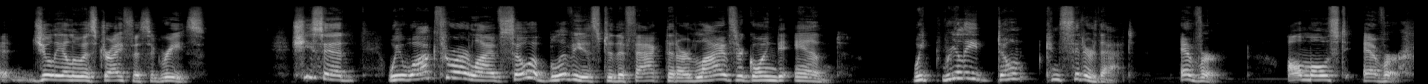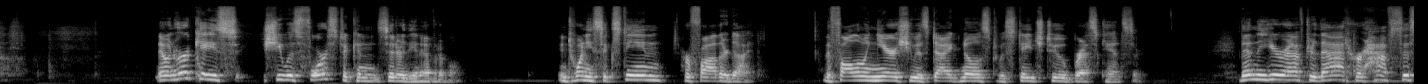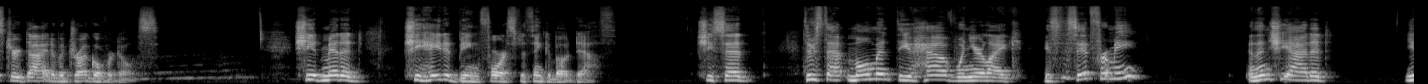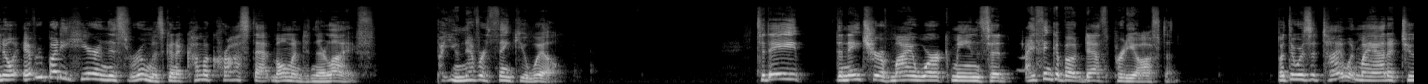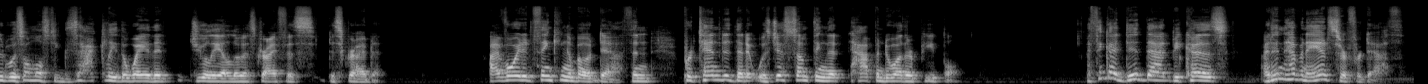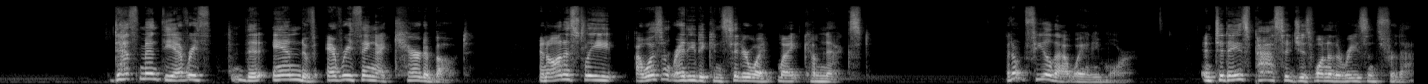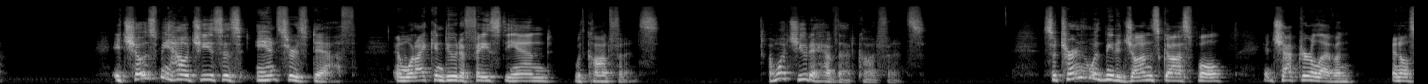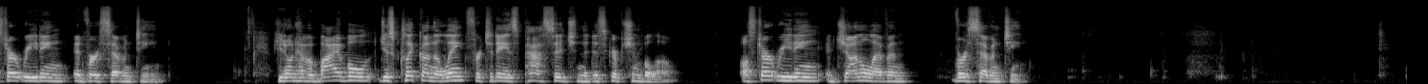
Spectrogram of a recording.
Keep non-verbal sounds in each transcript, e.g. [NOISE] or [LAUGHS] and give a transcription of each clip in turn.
Uh, Julia Louis Dreyfus agrees. She said, We walk through our lives so oblivious to the fact that our lives are going to end. We really don't consider that, ever, almost ever. [LAUGHS] Now, in her case, she was forced to consider the inevitable. In 2016, her father died. The following year, she was diagnosed with stage two breast cancer. Then the year after that, her half sister died of a drug overdose. She admitted she hated being forced to think about death. She said, There's that moment that you have when you're like, Is this it for me? And then she added, You know, everybody here in this room is going to come across that moment in their life, but you never think you will. Today, the nature of my work means that I think about death pretty often. But there was a time when my attitude was almost exactly the way that Julia Louis Dreyfus described it. I avoided thinking about death and pretended that it was just something that happened to other people. I think I did that because I didn't have an answer for death. Death meant the, every, the end of everything I cared about. And honestly, I wasn't ready to consider what might come next. I don't feel that way anymore. And today's passage is one of the reasons for that. It shows me how Jesus answers death and what I can do to face the end with confidence. I want you to have that confidence. So turn with me to John's Gospel in chapter 11, and I'll start reading at verse 17. If you don't have a Bible, just click on the link for today's passage in the description below. I'll start reading at John 11, verse 17.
